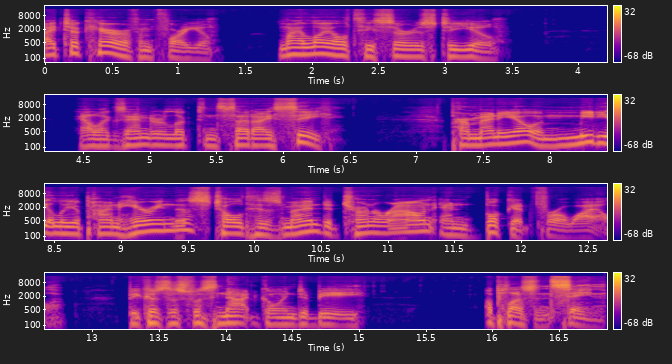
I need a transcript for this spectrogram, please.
I took care of him for you. My loyalty, sir, is to you. Alexander looked and said, I see. Parmenio, immediately upon hearing this, told his men to turn around and book it for a while, because this was not going to be a pleasant scene.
